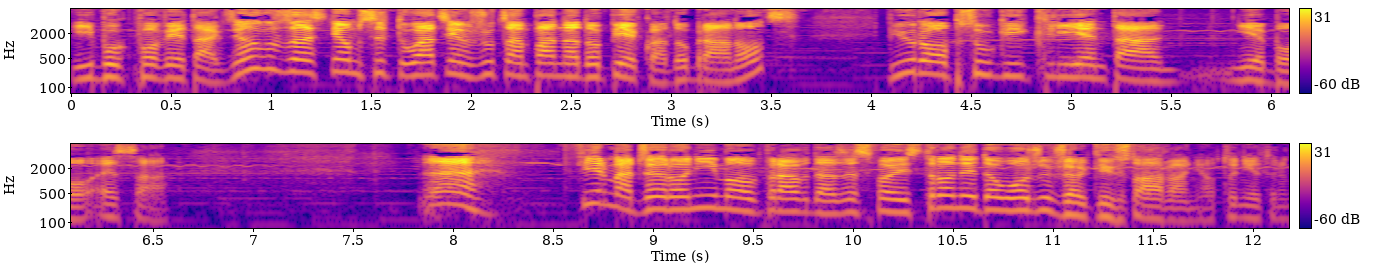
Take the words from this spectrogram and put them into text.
I Bóg powie tak, w związku z zaistniałą sytuacją wrzucam pana do piekła. Dobranoc. Biuro obsługi klienta Niebo S.A. Ech, Firma Geronimo, prawda, ze swojej strony dołoży wszelkich starań, a to nie ten.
